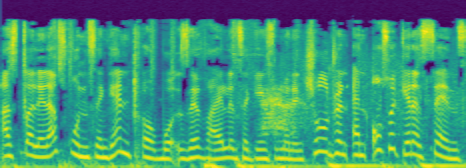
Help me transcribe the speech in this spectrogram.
asixelele asifundise ngeentlobo ze-violence against women and children and also get a sense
